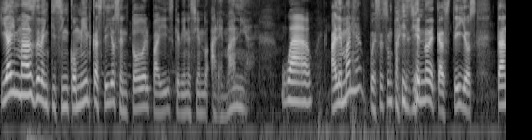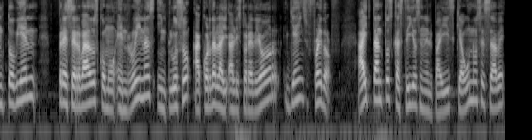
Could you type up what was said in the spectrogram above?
Y hay más de 25 mil castillos en todo el país que viene siendo Alemania. Wow. Alemania, pues es un país lleno de castillos, tanto bien preservados como en ruinas, incluso acorde la- al historiador James Freudorf. Hay tantos castillos en el país que aún no se sabe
